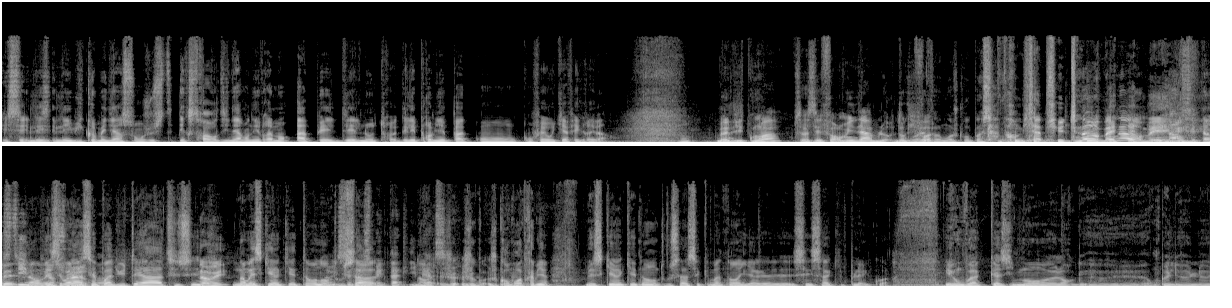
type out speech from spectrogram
Et c'est les, les huit comédiens sont juste extraordinaires. On est vraiment happé dès, notre, dès les premiers pas qu'on qu'on fait au Café Grévin. Ben, dites-moi, ça c'est formidable. Donc il faut. enfin, moi, je trouve pas ça formidable du tout. Non, ben non, mais. Non, c'est un Mais- style. non, mais c'est voilà, c'est pas du théâtre. c'est- Non, mais- non, mais ce qui est inquiétant dans Oui, tout c'est un ça, spectacle non, immersif. je, je- je comprends très bien. Mais ce qui est inquiétant dans tout ça, c'est que maintenant, il y a- c'est ça qui plaît, quoi. Et on voit quasiment, euh, alors, euh, on peut le, le-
